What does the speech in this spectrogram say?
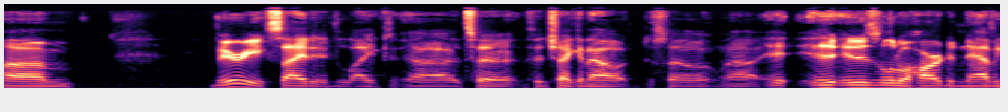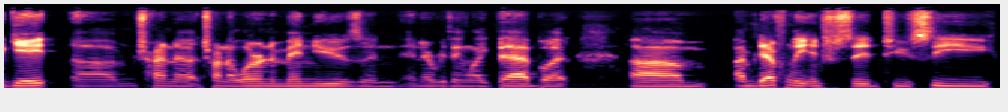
Um, very excited like uh, to to check it out. So uh, it, it is a little hard to navigate, um, trying to trying to learn the menus and, and everything like that. But um, I'm definitely interested to see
